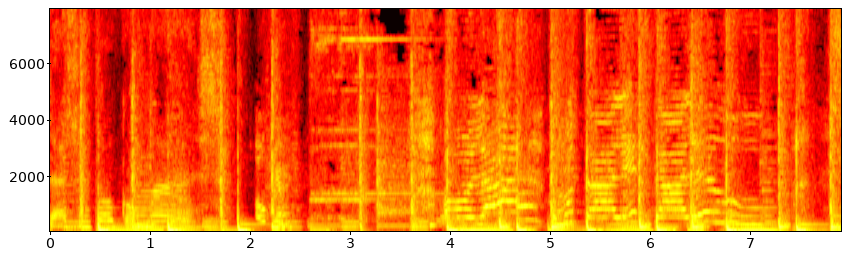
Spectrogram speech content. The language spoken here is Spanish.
gustas un poco más.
